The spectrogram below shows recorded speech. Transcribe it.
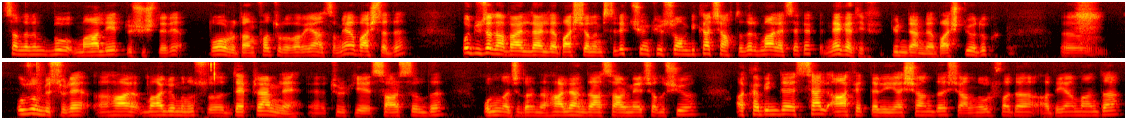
sanırım bu maliyet düşüşleri doğrudan faturalara yansımaya başladı. Bu güzel haberlerle başlayalım istedik. Çünkü son birkaç haftadır maalesef hep negatif gündemle başlıyorduk. E, uzun bir süre malumunuz depremle Türkiye sarsıldı. Onun acılarını halen daha sarmaya çalışıyor. Akabinde sel afetleri yaşandı Şanlıurfa'da, Adıyaman'da.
